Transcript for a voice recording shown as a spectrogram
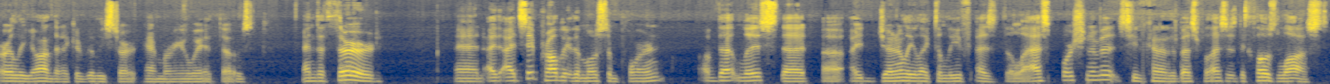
early on that I could really start hammering away at those. And the third, and I'd, I'd say probably the most important of that list that uh, I generally like to leave as the last portion of it, see kind of the best for last, is the close lost.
